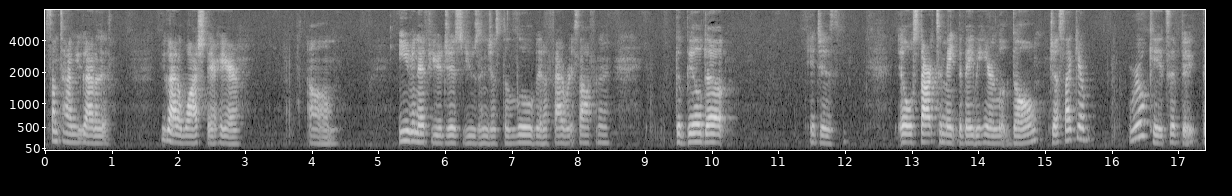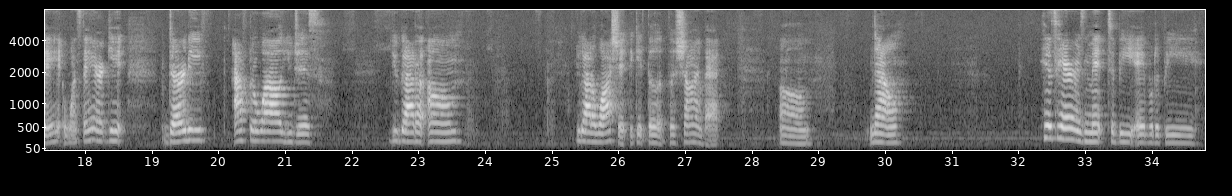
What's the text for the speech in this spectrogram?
sometimes you gotta, you gotta wash their hair. Um, even if you're just using just a little bit of fabric softener, the buildup, it just, it'll start to make the baby hair look dull, just like your real kids. If they, they once their hair get dirty after a while you just you gotta um you gotta wash it to get the the shine back um now his hair is meant to be able to be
